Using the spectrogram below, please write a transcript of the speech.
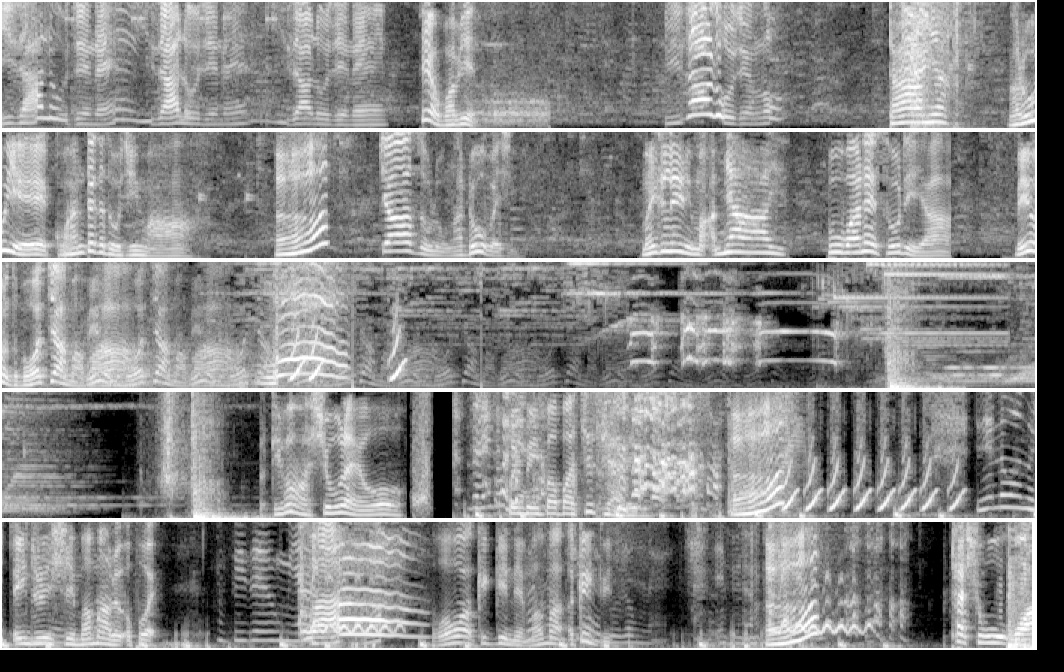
ရီစားလိုချင်တယ်ရီစားလိုချင်တယ်ရီစားလိုချင်တယ်ဟဲ့ရောဘာဖြစ်ရီစားလိုချင်လို့ဒါများငါတို့ရဲ့ဂွမ်တက္ကသိုလ်ကြီးမှာဟမ်ကြားဆိုလို့ငါတို့ပဲရှိတယ်မိန်းကလေးတွေမှာအများကြီးပူပါနဲ့စိုးတွေကမင်းတို့သဘောကျမှာပါမင်းတို့သဘောကျမှာပါဒီဘက်မှာရှိုးလိုက်ရော ပိန်ပိန်ပါပါချစ်စရာလေးဟမ်ဒီနေ့တော့မကြအင်ဒရီရှင်မမတို့အဖွဲမပြီးသေးဘူးမရဝါဝဝကိကိနဲ့မမအကိတ်တွေလုံးလဲချက်ချင်းမဟမ်ထတ်ရှိုးကွာ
